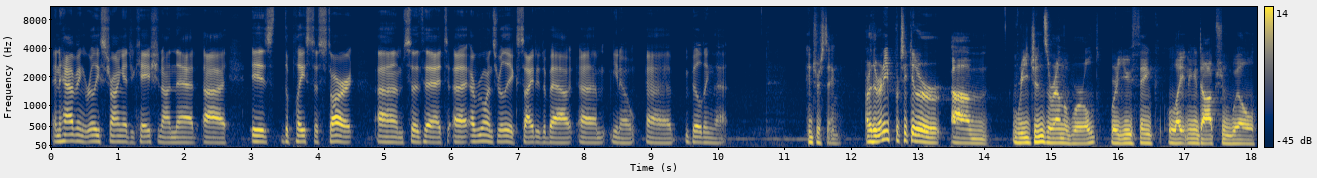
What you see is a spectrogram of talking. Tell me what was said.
and having really strong education on that uh, is the place to start. Um, so that uh, everyone's really excited about um, you know uh, building that. Interesting. Are there any particular um, regions around the world where you think Lightning adoption will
